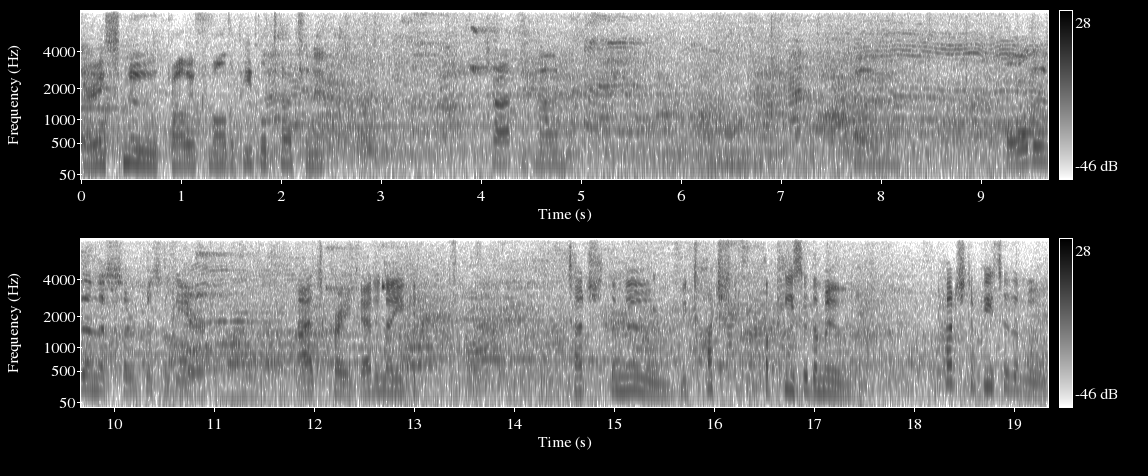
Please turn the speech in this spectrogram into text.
Very smooth, probably from all the people touching it. Traffic. Um, Older than the surface of the earth. That's crazy. I didn't know you could touch the moon. We touched a piece of the moon. Touched a piece of the moon.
